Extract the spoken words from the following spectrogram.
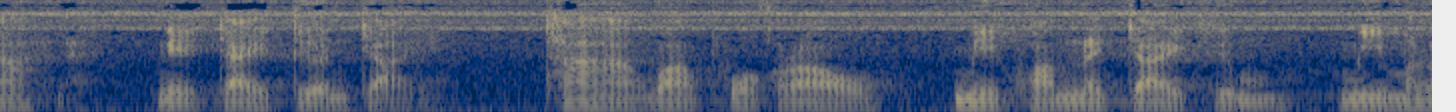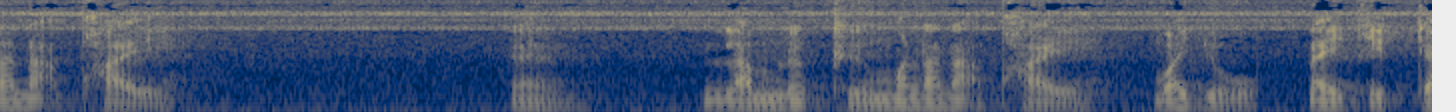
นะนี่ใจเตือนใจ ถ้าหากว่าพวกเรามีความในใจคือมีมรณะภัยลำลึกถึงมรณะภัยไว้อยู่ในจิตใจ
